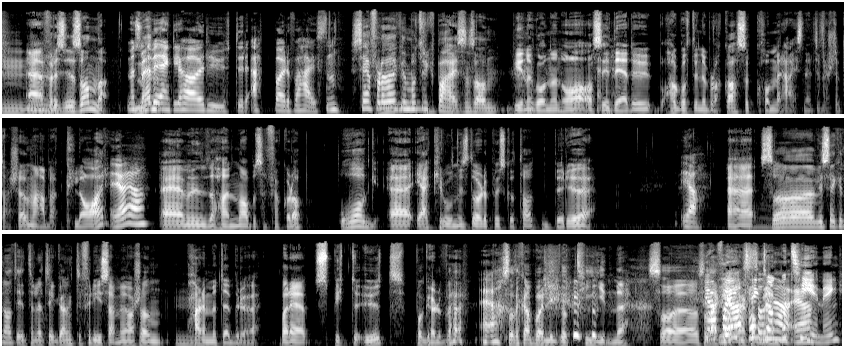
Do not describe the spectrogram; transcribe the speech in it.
Mm. for å si det sånn, da. Men så skal vi egentlig ha Ruter-app bare for heisen. Se for deg at du må trykke på heisen sånn Begynn å gå ned nå, og så idet du har gått i blokka, så kommer heisen ned til første etasje. Den er bare klar. Ja, ja. Eh, men du har en nabo som fucker det opp. Og eh, jeg er kronisk dårlig på å huske å ta et brød. ja. Eh, så hvis jeg kunne hatt internettilgang til fryseren min, var sånn mm. pælmet det brødet. Bare spytt det ut på gulvet, Ja. så det kan bare ligge og tine. Så, så Ja, for jeg tenkte også på tining.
